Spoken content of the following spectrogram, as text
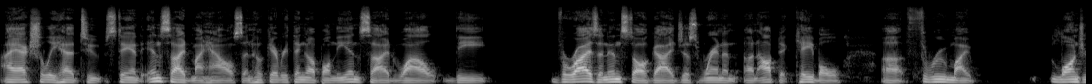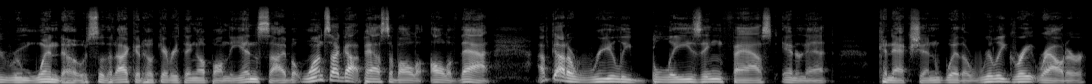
I actually had to stand inside my house and hook everything up on the inside while the Verizon install guy just ran an, an optic cable uh, through my laundry room window so that I could hook everything up on the inside. But once I got past of all, all of that, I've got a really blazing fast internet connection with a really great router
